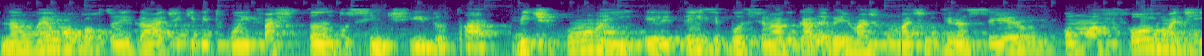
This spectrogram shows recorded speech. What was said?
não é uma oportunidade que Bitcoin faz tanto sentido, tá? Bitcoin, ele tem se posicionado cada vez mais como ativo financeiro, como uma forma de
